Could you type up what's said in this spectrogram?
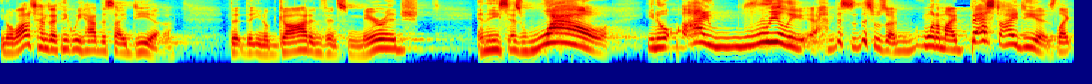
You know, a lot of times I think we have this idea that, that you know, God invents marriage, and then he says, wow, you know, I really, this, this was a, one of my best ideas. Like,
